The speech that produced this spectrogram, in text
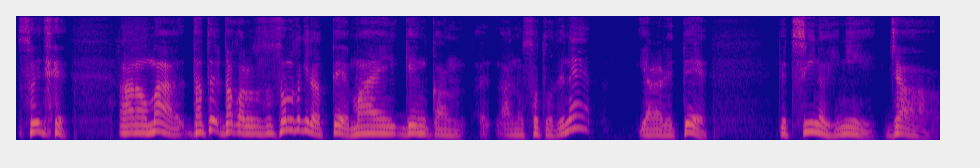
それで、あの、まあ、例えば、だから、そその時だって、前、玄関、あの、外でね、やられて、で、次の日に、じゃあ、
